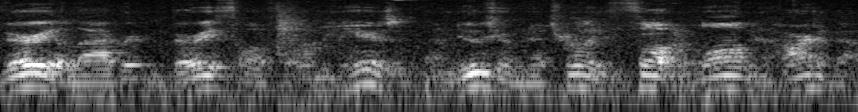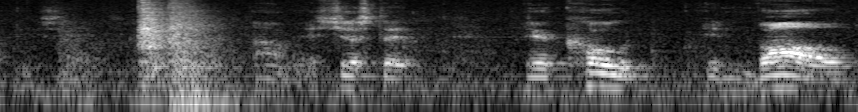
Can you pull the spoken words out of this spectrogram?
very elaborate and very thoughtful. I mean, here's a newsroom that's really thought long and hard about these things. Um, It's just that their code involved,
